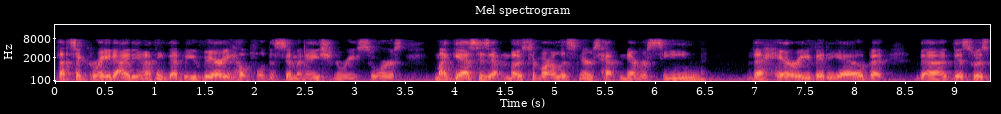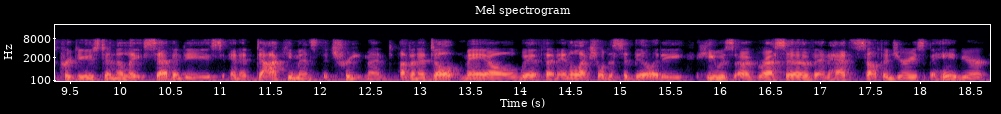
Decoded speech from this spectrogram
That's a great idea. And I think that'd be a very helpful dissemination resource. My guess is that most of our listeners have never seen the Harry video, but the, this was produced in the late 70s and it documents the treatment of an adult male with an intellectual disability. He was aggressive and had self injurious behavior.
